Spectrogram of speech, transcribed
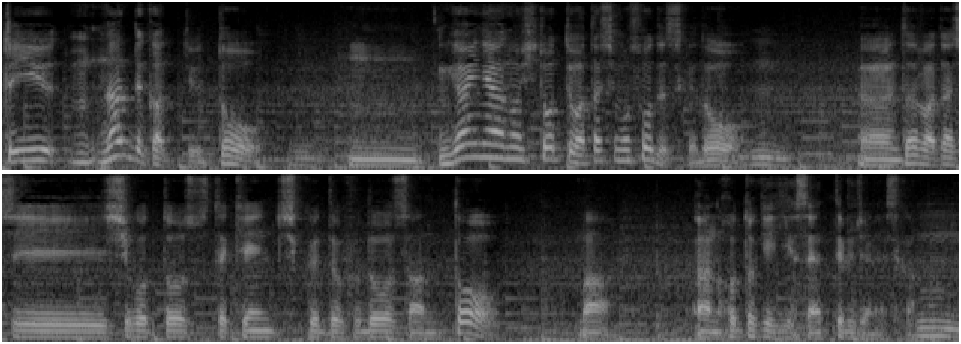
っていうなんでかっていうとうん意外にあの人って私もそうですけど、うんうん、例えば私仕事をして建築と不動産と、まあ、あのホットケーキ屋さんやってるじゃないですか、うん。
